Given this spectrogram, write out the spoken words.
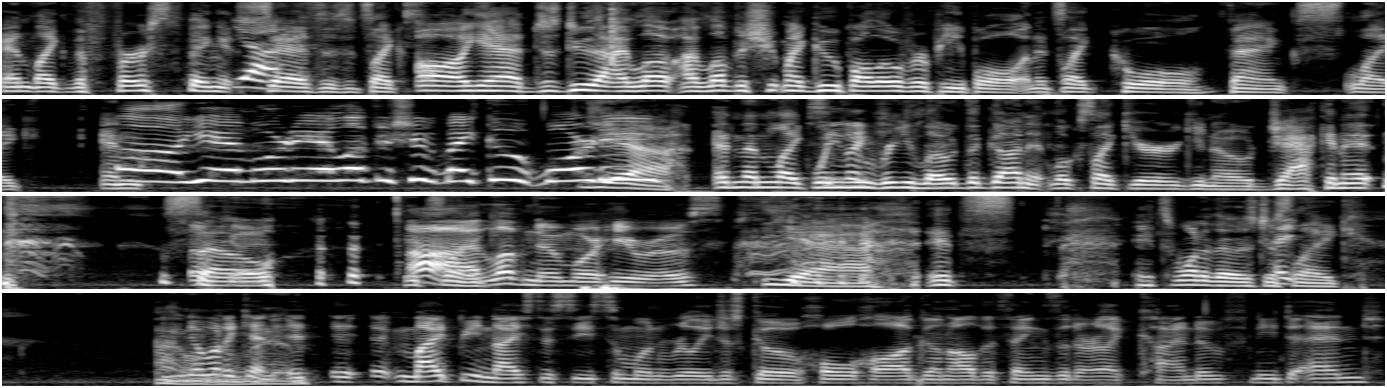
And like the first thing it Yeah. says is it's like, oh yeah, just do that. I love I love to shoot my goop all over people, and it's like, cool, thanks. Like, and Oh yeah, Morty, I love to shoot my goop, Morty. yeah, and then like when See, you reload the gun, it looks like you're you know jacking it. so it's ah, I love No More Heroes. yeah, it's it's one of those just Hey, like I you don't know what? Again, it, it it might be nice to see someone really just go whole hog on all the things that are like kind of need to end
